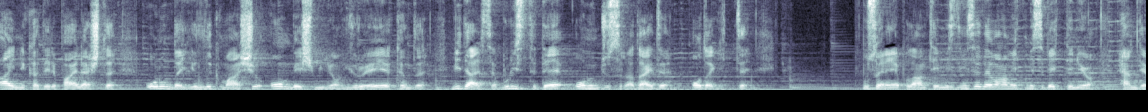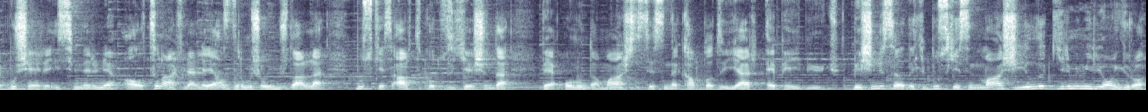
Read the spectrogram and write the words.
aynı kaderi paylaştı. Onun da yıllık maaşı 15 milyon euroya yakındı. Vidal ise bu listede 10. sıradaydı. O da gitti. Bu sene yapılan temizliğin ise devam etmesi bekleniyor. Hem de bu şehre isimlerini altın harflerle yazdırmış oyuncularla. Busquets artık 32 yaşında ve onun da maaş listesinde kapladığı yer epey büyük. 5. sıradaki Busquets'in maaşı yıllık 20 milyon euro.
